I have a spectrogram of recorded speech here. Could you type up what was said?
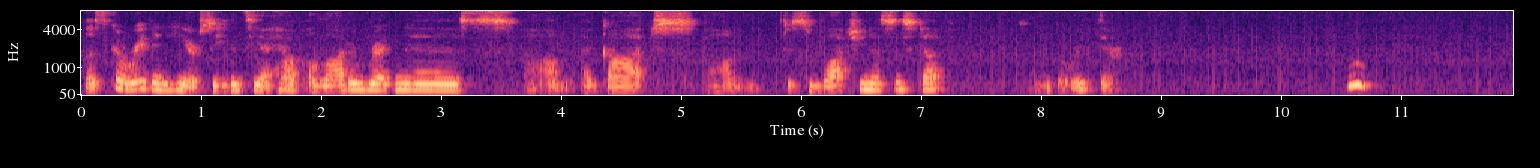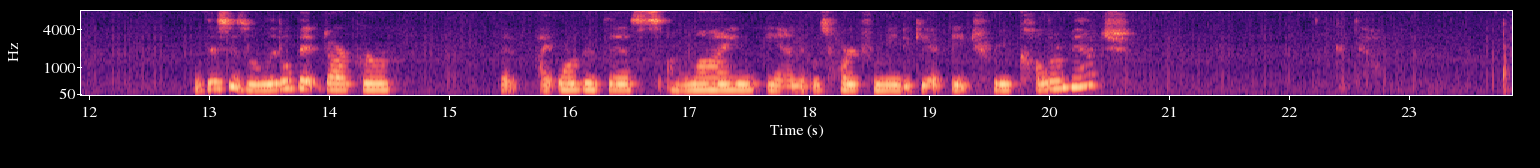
let's go right in here. So you can see I have a lot of redness. Um, I've got um, just some blotchiness and stuff. So I'm gonna go right there. This is a little bit darker, but I ordered this online and it was hard for me to get a true color match. Look at that.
